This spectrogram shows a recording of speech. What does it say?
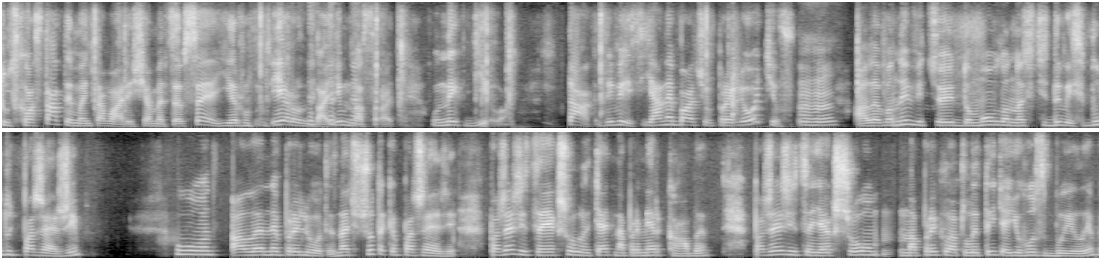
тут з хвостатими товаришами це все єрунда, їм насрать. У них діло. Так, дивись, я не бачу прильотів, але вони від цієї домовленості, дивись, будуть пожежі. От, але не прильоти. Значить, що таке пожежі? Пожежі це якщо летять, наприклад, каби. Пожежі це якщо, наприклад, летить, а його збили.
